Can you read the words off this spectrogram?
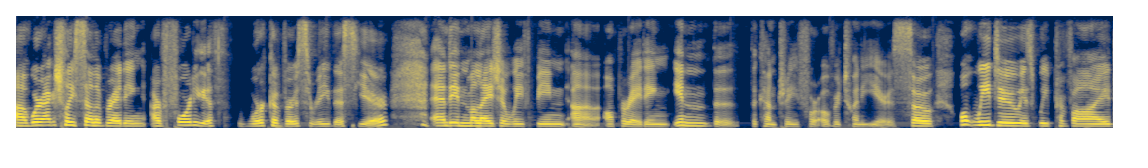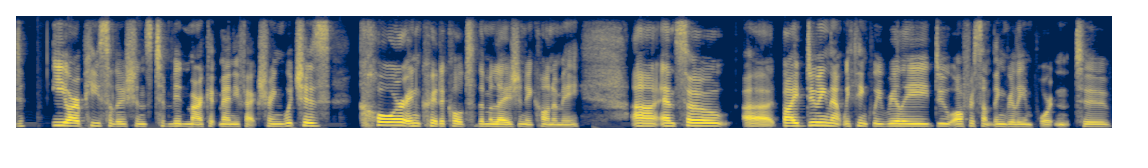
Uh, we're actually celebrating our 40th work anniversary this year, and in Malaysia, we've been uh, operating in the the country for over 20 years. So what we do is we provide ERP solutions to mid-market manufacturing, which is core and critical to the Malaysian economy. Uh, and so uh, by doing that, we think we really do offer something really important to,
